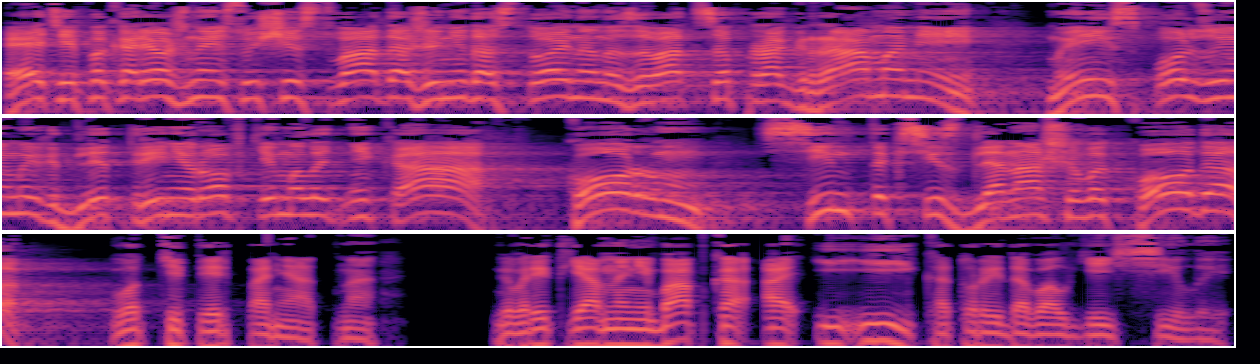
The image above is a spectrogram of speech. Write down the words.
Эти покорежные существа даже недостойны называться программами. Мы используем их для тренировки молодняка, корм, синтаксис для нашего кода. Вот теперь понятно. Говорит явно не бабка, а ИИ, который давал ей силы.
